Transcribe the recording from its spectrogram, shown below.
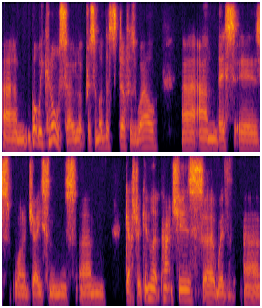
Um, but we can also look for some other stuff as well. Uh, and this is one of Jason's um, gastric inlet patches uh, with uh,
